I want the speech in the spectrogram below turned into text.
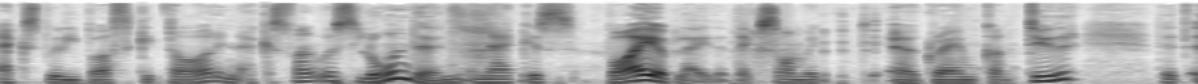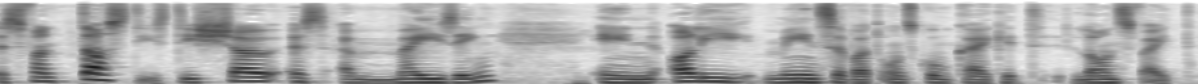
Ek speel die basgitaar en ek is van Oos-London en ek is baie bly dat ek saam met uh, Graham kan toer. Dit is fantasties. Die show is amazing en al die mense wat ons kom kyk het landwyd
